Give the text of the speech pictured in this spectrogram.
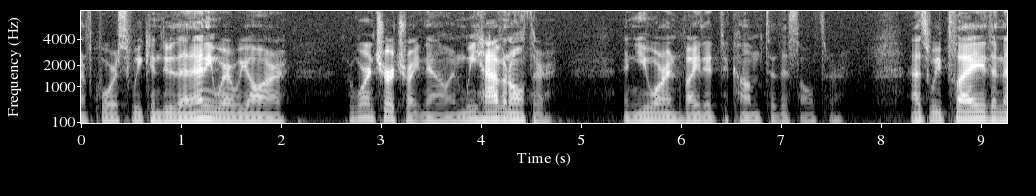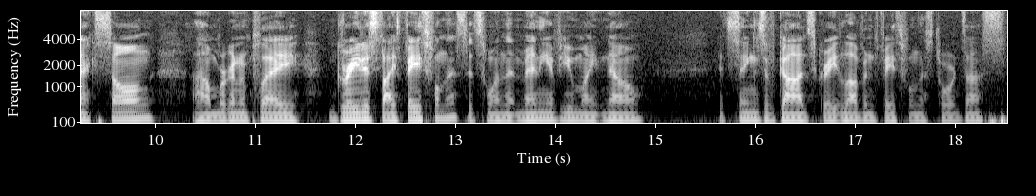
And of course, we can do that anywhere we are. But we're in church right now, and we have an altar, and you are invited to come to this altar. As we play the next song, um, we're going to play Great Is Thy Faithfulness. It's one that many of you might know. It sings of God's great love and faithfulness towards us.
